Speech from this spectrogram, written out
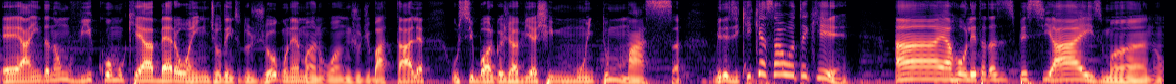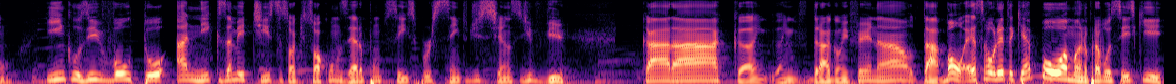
É, ainda não vi como que é a Battle Angel dentro do jogo, né, mano? O anjo de batalha. O Cyborg eu já vi, achei muito massa. Beleza, e o que, que é essa outra aqui? Ah, é a roleta das especiais, mano. E inclusive voltou a Nix Ametista, só que só com 0.6% de chance de vir. Caraca, dragão infernal. Tá, bom, essa roleta aqui é boa, mano. Pra vocês que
